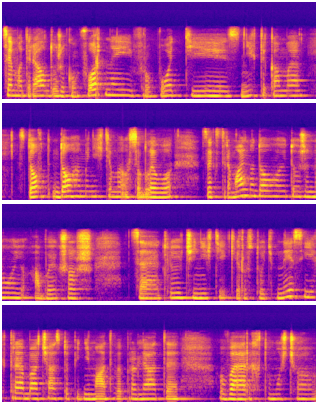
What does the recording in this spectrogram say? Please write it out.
цей матеріал дуже комфортний в роботі з нігтиками, з дов... довгими нігтями, особливо з екстремально довгою довжиною, або якщо ж це клюючі нігті, які ростуть вниз, їх треба часто піднімати, виправляти вверх, тому що,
